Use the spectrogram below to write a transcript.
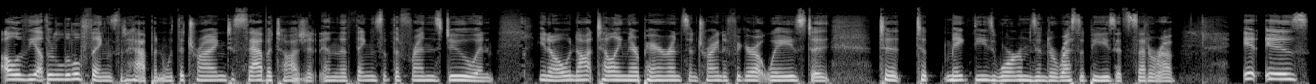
all of the other little things that happen with the trying to sabotage it and the things that the friends do and, you know, not telling their parents and trying to figure out ways to, to, to make these worms into recipes, etc. It is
